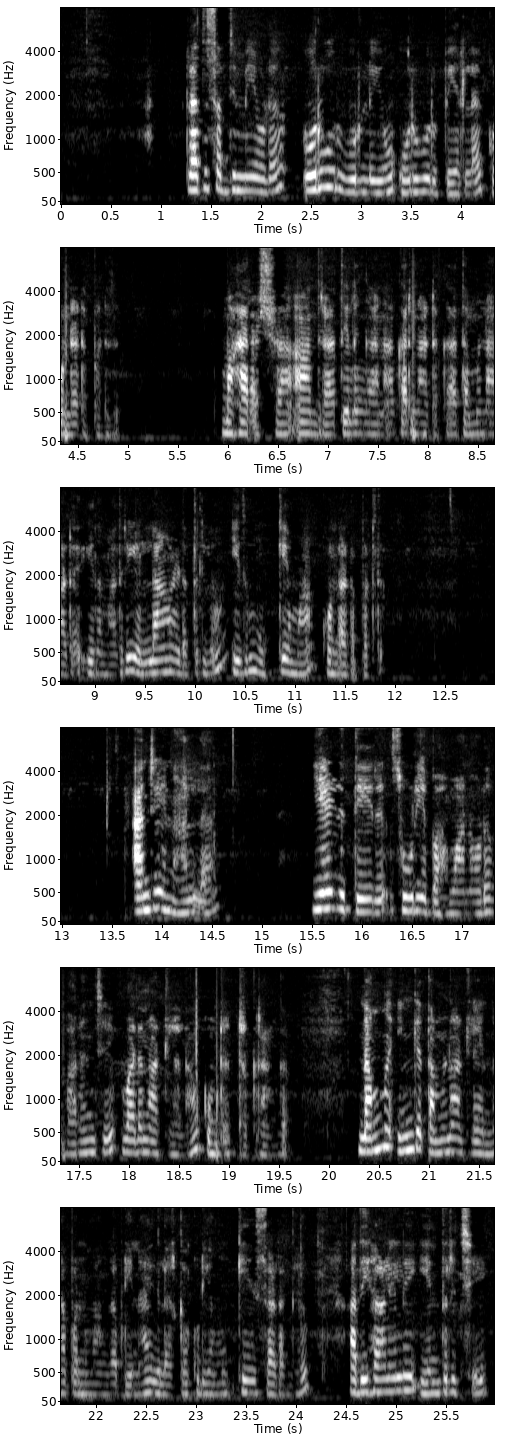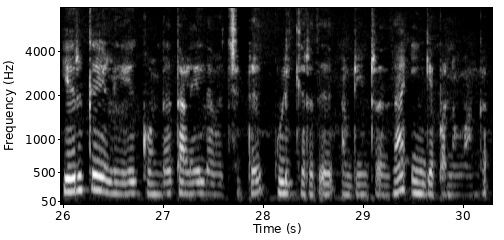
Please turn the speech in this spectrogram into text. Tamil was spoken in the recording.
ரத சப்தமியோட ஒரு ஒரு ஊர்லேயும் ஒரு ஒரு பேரில் கொண்டாடப்படுது. மகாராஷ்டிரா ஆந்திரா தெலுங்கானா கர்நாடகா தமிழ்நாடு இது மாதிரி எல்லா இடத்துலையும் இது முக்கியமாக கொண்டாடப்படுது. அன்றைய நாளில் ஏழு தேர் சூரிய பகவானோட வரைஞ்சி வடநாட்டிலலாம் கும்பிட்டுட்ருக்குறாங்க நம்ம இங்கே தமிழ்நாட்டில் என்ன பண்ணுவாங்க அப்படின்னா இதில் இருக்கக்கூடிய முக்கிய சடங்கு அதிகாலையில் எந்திரிச்சு எருக்க இலையை கொண்டு தலையில் வச்சுட்டு குளிக்கிறது அப்படின்றது தான் இங்கே பண்ணுவாங்க.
